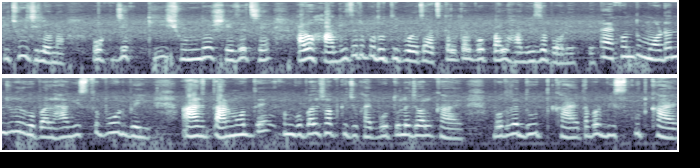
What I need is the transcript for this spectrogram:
কিছুই ছিল না। ও যে কি সুন্দর সেজেছে, আর ও হাগিজের উপর ধুতি পরেছে। আজকালকার গোপাল হাগিজও পরে। এখন তো মডার্ন যুগের গোপাল, হাগিজ তো পরবেই। আর তার মধ্যে এখন গোপাল সব কিছু খায়, বোতলে জল খায়, বোতলে দুধ খায়, তারপর বিস্কুট খায়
